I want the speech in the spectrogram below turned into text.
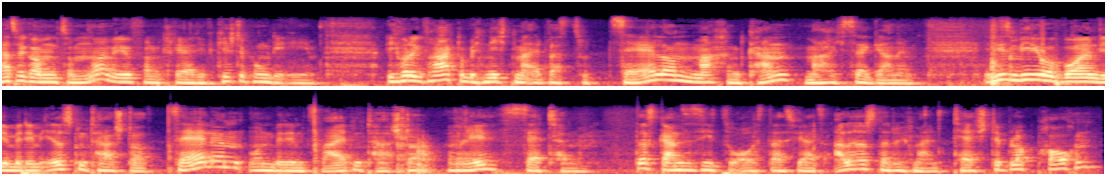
Herzlich willkommen zum neuen Video von kreativekiste.de. Ich wurde gefragt, ob ich nicht mal etwas zu Zählern machen kann. Mache ich sehr gerne. In diesem Video wollen wir mit dem ersten Taster zählen und mit dem zweiten Taster resetten. Das Ganze sieht so aus, dass wir als allererstes natürlich mal einen Testeblock brauchen,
